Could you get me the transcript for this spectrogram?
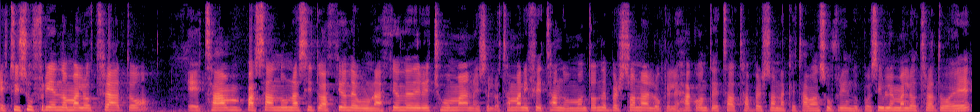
estoy sufriendo malos tratos, están pasando una situación de vulneración de derechos humanos y se lo están manifestando un montón de personas, lo que les ha contestado a estas personas que estaban sufriendo posiblemente los tratos es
